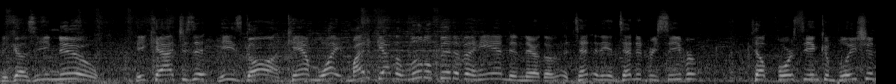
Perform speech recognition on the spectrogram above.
Because he knew he catches it, he's gone. Cam White might have gotten a little bit of a hand in there, the, the intended receiver, to help force the incompletion.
